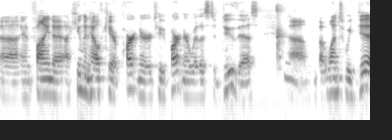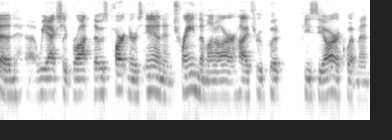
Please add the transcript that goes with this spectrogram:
uh, and find a, a, human healthcare partner to partner with us to do this. Hmm. Um, but once we did, uh, we actually brought those partners in and trained them on our high throughput PCR equipment.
